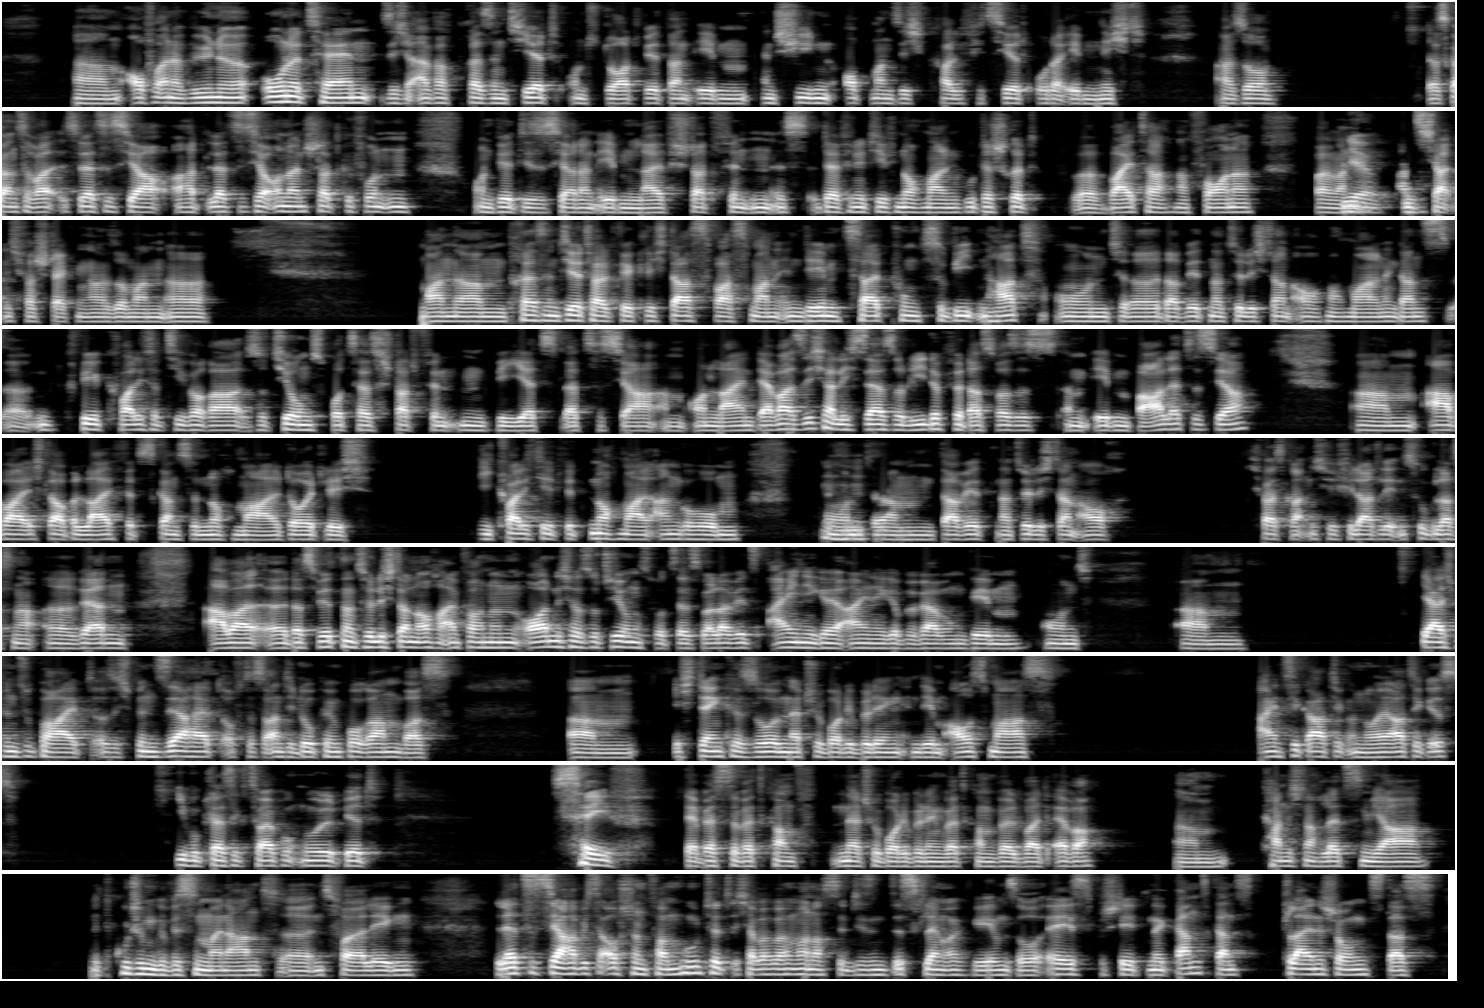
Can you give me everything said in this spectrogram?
ähm, auf einer Bühne ohne Tan sich einfach präsentiert und dort wird dann eben entschieden, ob man sich qualifiziert oder eben nicht. Also das Ganze war, ist letztes Jahr, hat letztes Jahr online stattgefunden und wird dieses Jahr dann eben live stattfinden. Ist definitiv nochmal ein guter Schritt äh, weiter nach vorne, weil man yeah. kann sich halt nicht verstecken. Also man, äh, man ähm, präsentiert halt wirklich das, was man in dem Zeitpunkt zu bieten hat. Und äh, da wird natürlich dann auch nochmal ein ganz äh, viel qualitativerer Sortierungsprozess stattfinden, wie jetzt letztes Jahr ähm, online. Der war sicherlich sehr solide für das, was es ähm, eben war letztes Jahr. Ähm, aber ich glaube, live wird das Ganze nochmal deutlich, die Qualität wird nochmal angehoben. Mhm. Und ähm, da wird natürlich dann auch, ich weiß gerade nicht, wie viele Athleten zugelassen äh, werden, aber äh, das wird natürlich dann auch einfach ein ordentlicher Sortierungsprozess, weil da wird es einige, einige Bewerbungen geben. Und ähm, ja, ich bin super hyped. Also ich bin sehr hyped auf das Anti-Doping-Programm, was ähm, ich denke, so im Natural Bodybuilding in dem Ausmaß einzigartig und neuartig ist. Evo Classic 2.0 wird safe der beste Wettkampf, Natural Bodybuilding Wettkampf weltweit ever. Ähm, kann ich nach letztem Jahr mit gutem Gewissen meine Hand äh, ins Feuer legen. Letztes Jahr habe ich es auch schon vermutet. Ich habe aber immer noch so diesen Disclaimer gegeben, so, ey, es besteht eine ganz, ganz kleine Chance, dass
